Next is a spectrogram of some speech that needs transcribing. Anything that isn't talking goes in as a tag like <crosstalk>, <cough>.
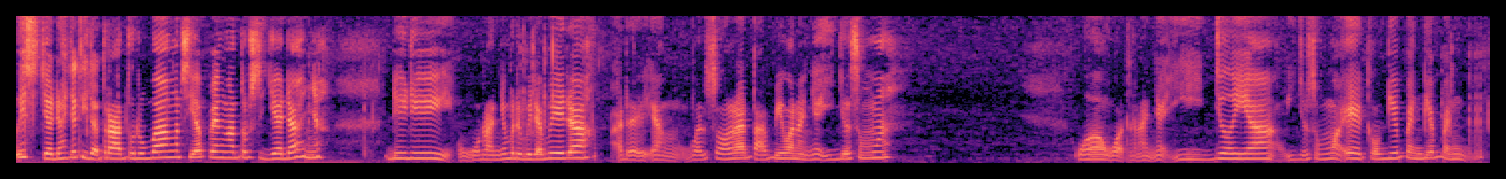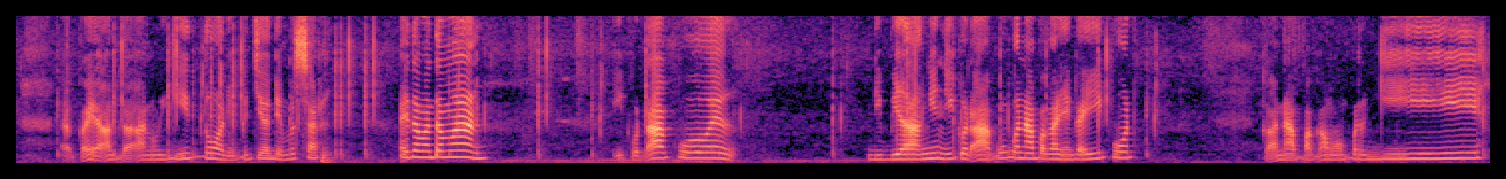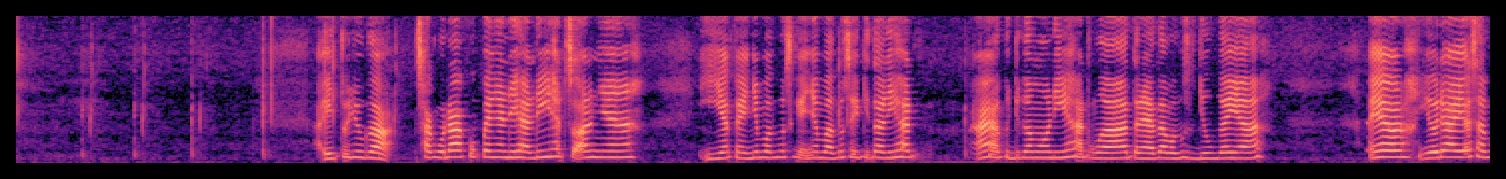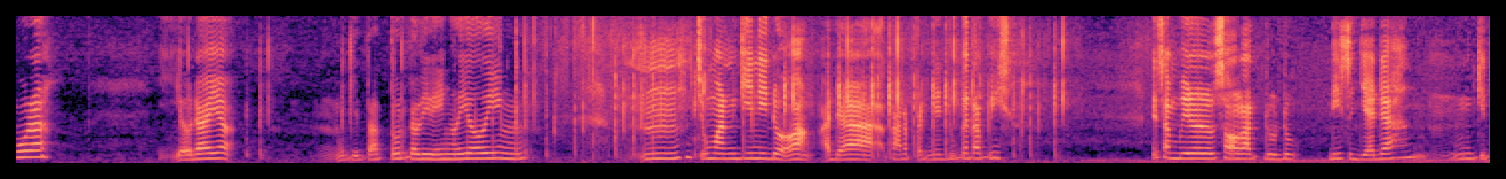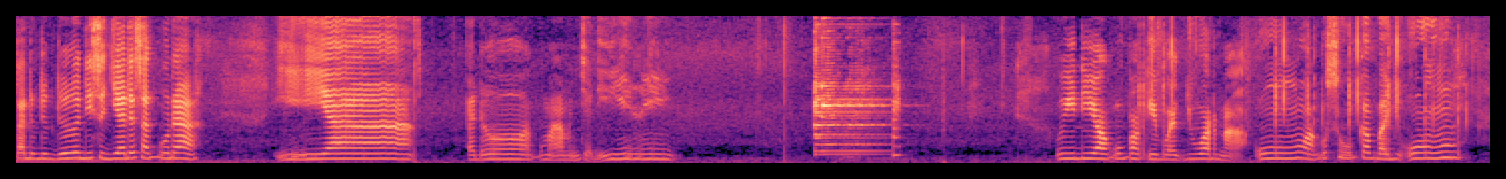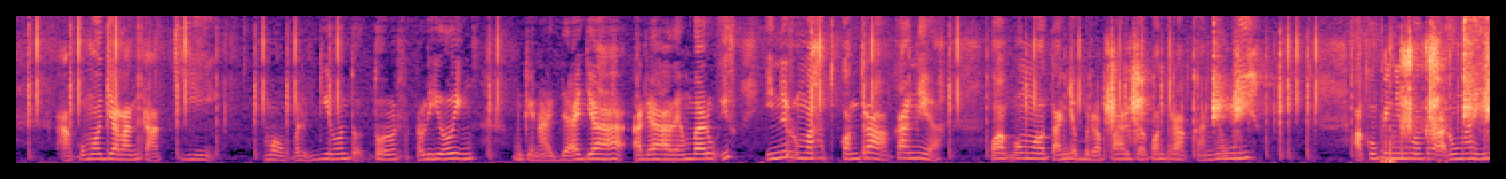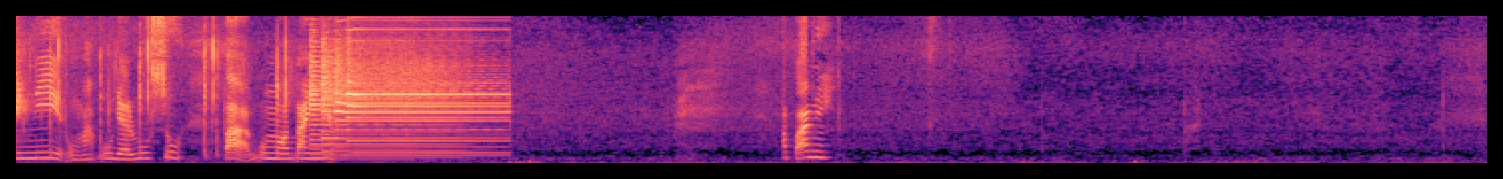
Wih sejadahnya tidak teratur banget siapa yang ngatur sejadahnya di di ukurannya berbeda-beda. Ada yang buat sholat tapi warnanya hijau semua. Wah warnanya hijau ya hijau semua. Eh kok gepeng-gepeng? Kayak agak anu gitu ada yang kecil ada yang besar. Eh teman-teman ikut aku dibilangin ikut aku kenapa kalian gak ikut? Kenapa kamu pergi? Itu juga Sakura aku pengen lihat-lihat soalnya. Iya kayaknya bagus kayaknya bagus ya kita lihat. Ah aku juga mau lihat. Wah ternyata bagus juga ya. Ayo yaudah ayo Sakura. Yaudah ayo. Kita tur keliling-keliling hmm, cuman gini doang. Ada karpetnya juga tapi eh, sambil sholat duduk di sejadah Hmm, kita duduk dulu di sejadah sakura. Iya. Aduh aku malah menjadi ini. Widih aku pakai baju warna ungu. Aku suka baju ungu. Aku mau jalan kaki mau pergi untuk tur keliling mungkin ada aja ada hal yang baru. Ih ini rumah kontrakan ya? Wah aku mau tanya berapa harga kontrakannya wih? Aku pengen kontrak rumah ini. Rumahku udah lusuh pak aku mau tanya. Apa nih?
